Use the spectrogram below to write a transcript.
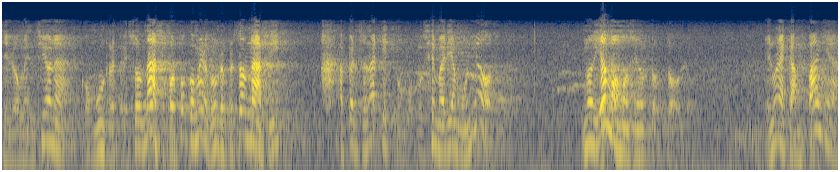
se lo menciona como un represor nazi, por poco menos que un represor nazi, a personajes como José María Muñoz, no digamos a Monseñor Tortolo, en una campaña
